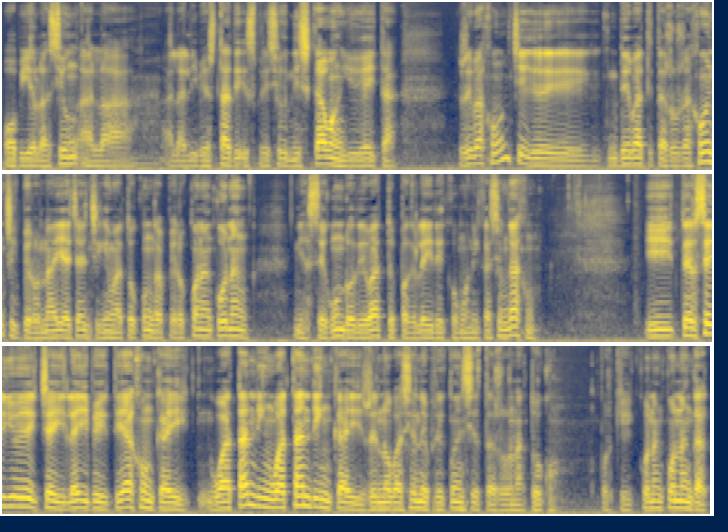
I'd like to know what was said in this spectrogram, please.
o violación a la a la libertad de expresión nishkawan yuyayta ribajunchik eh, debate ta rurajunchik pero na yachanchik ima tukunka pero kunan kunan ña segundo debate pak ley de comunicación gajun y tercer yuyay chay leypi tiyajun kay watandin watandin kay renovación de frecuencias ta runa tukun porque kunan kunanka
